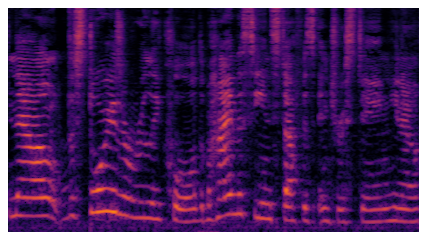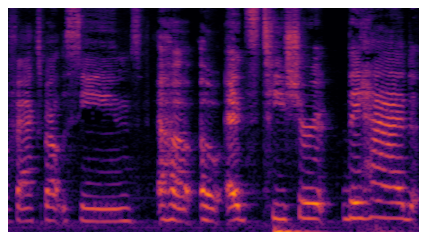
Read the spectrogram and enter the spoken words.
Now, the stories are really cool. The behind the scenes stuff is interesting. You know, facts about the scenes. Uh, oh, Ed's t shirt. They had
